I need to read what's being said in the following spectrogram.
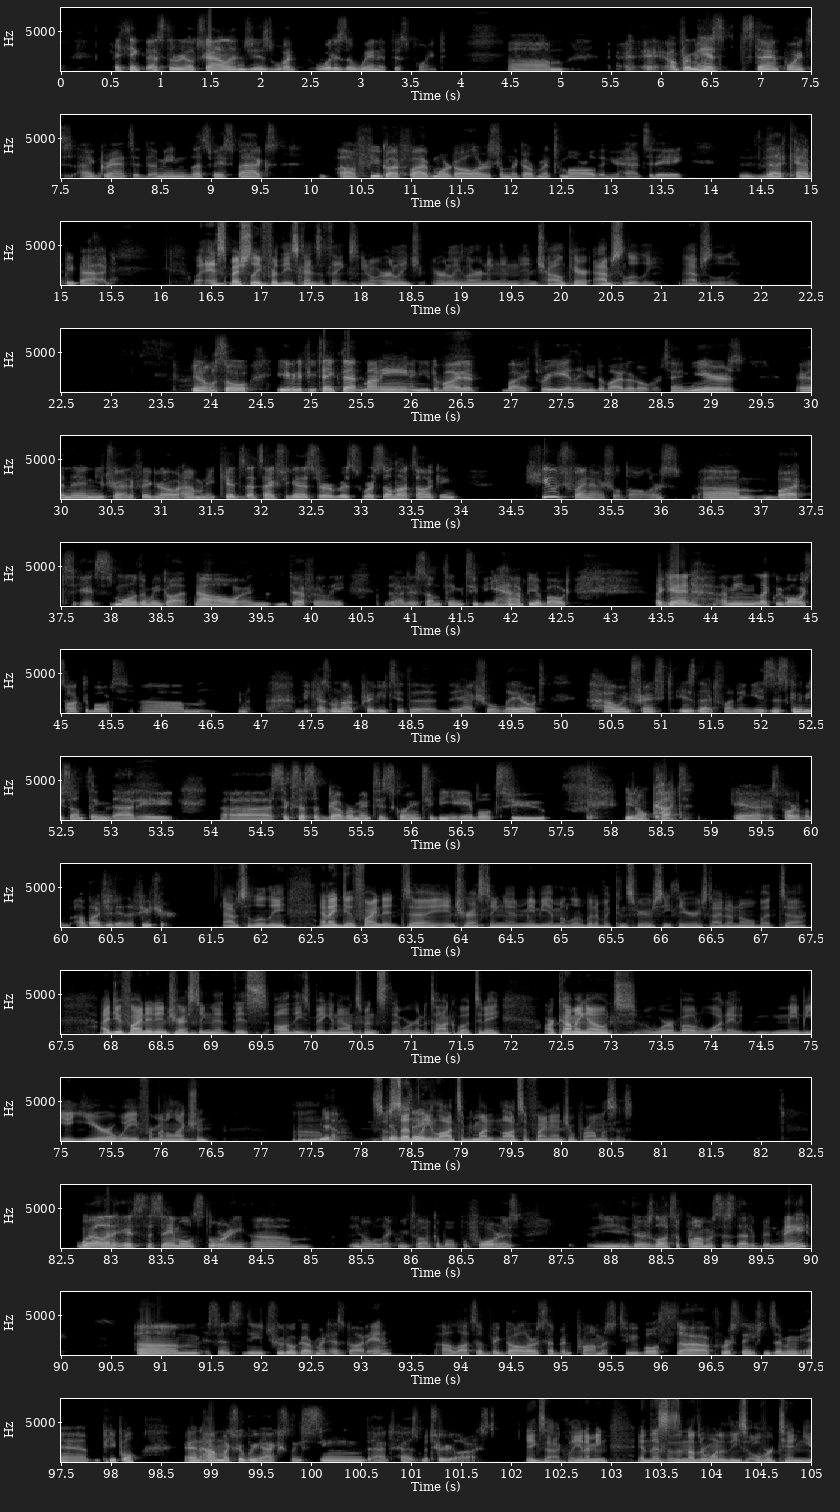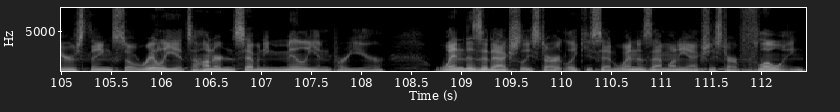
I think that's the real challenge is what what is a win at this point. Um, eh, from his standpoint, I granted. I mean, let's face facts. Uh, if you got five more dollars from the government tomorrow than you had today, that can't be bad. Well, especially for these kinds of things, you know, early early learning and, and childcare. Absolutely, absolutely. You know, so even if you take that money and you divide it by three, and then you divide it over ten years, and then you try to figure out how many kids that's actually going to service. We're still not talking huge financial dollars, um, but it's more than we got now, and definitely that is something to be happy about. Again, I mean, like we've always talked about, um, because we're not privy to the the actual layout. How entrenched is that funding? Is this going to be something that a uh, successive government is going to be able to, you know, cut uh, as part of a, a, budget in the future. Absolutely, and I do find it uh, interesting, and maybe I'm a little bit of a conspiracy theorist. I don't know, but uh, I do find it interesting that this all these big announcements that we're going to talk about today are coming out. We're about what a maybe a year away from an election. Um, yeah. So suddenly, lots of mon- lots of financial promises. Well, and it's the same old story. Um, you know, like we talked about before, is the, there's lots of promises that have been made um, since the Trudeau government has got in. Uh, lots of big dollars have been promised to both uh, First Nations and, and people. And how much have we actually seen that has materialized? Exactly. And I mean, and this is another one of these over 10 years things. So really it's 170 million per year. When does it actually start? Like you said, when does that money actually start flowing?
